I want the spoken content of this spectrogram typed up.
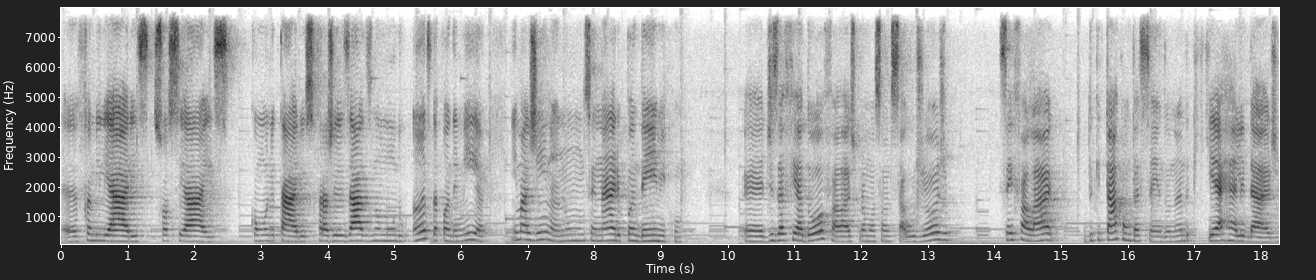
eh, familiares, sociais, comunitários fragilizados no mundo antes da pandemia, imagina num cenário pandêmico é desafiador falar de promoção de saúde hoje sem falar do que está acontecendo, né? do que é a realidade.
